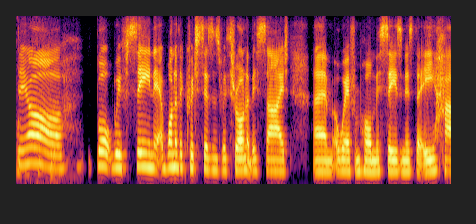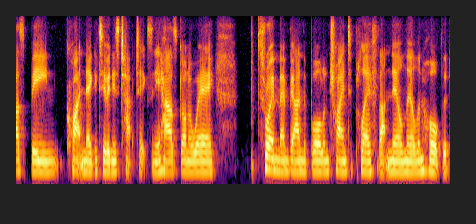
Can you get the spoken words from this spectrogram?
They good crack at it. are, but we've seen it. One of the criticisms we've thrown at this side um, away from home this season is that he has been quite negative in his tactics and he has gone away throwing men behind the ball and trying to play for that nil nil and hope that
